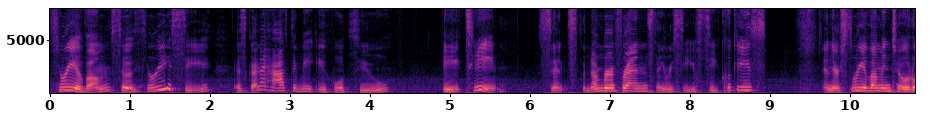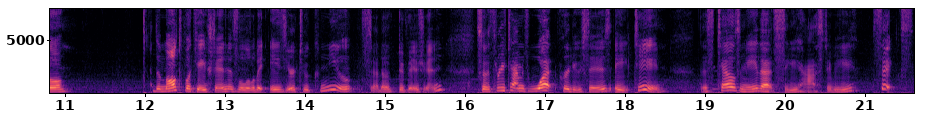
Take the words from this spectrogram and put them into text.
Three of them, so 3C is going to have to be equal to 18 since the number of friends they receive C cookies, and there's three of them in total, the multiplication is a little bit easier to commute instead of division. So 3 times what produces 18? This tells me that C has to be 6.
